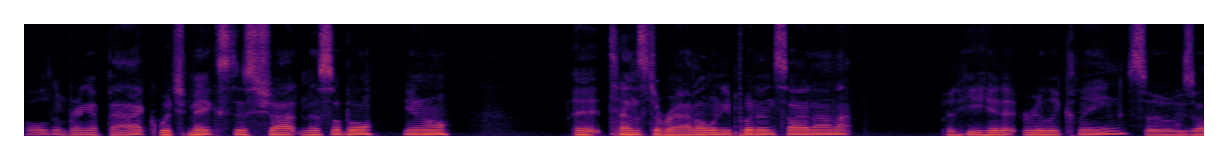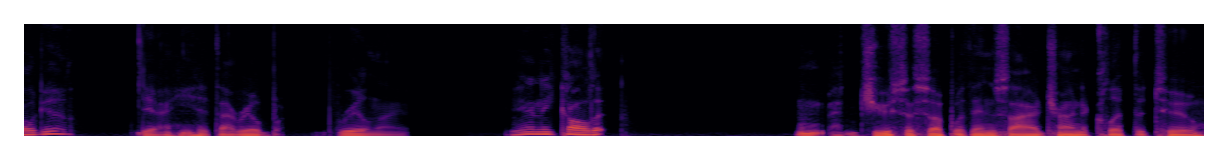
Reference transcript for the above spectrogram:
Hold and bring it back, which makes this shot missable. You know, it tends to rattle when you put inside on it, but he hit it really clean, so he's all good. Yeah, he hit that real, real nice. And he called it. Mm, Juice us up with inside trying to clip the two.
